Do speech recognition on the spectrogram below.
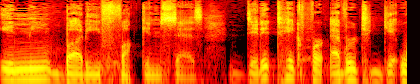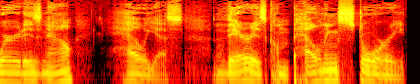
anybody fucking says. Did it take forever to get where it is now? Hell yes. There is compelling story.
